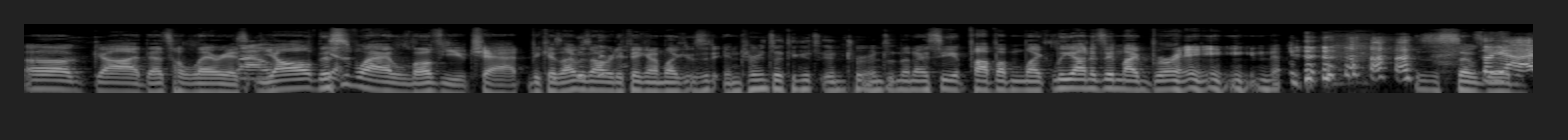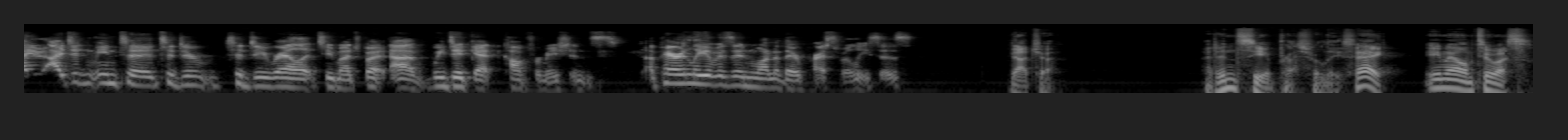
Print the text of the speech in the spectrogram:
Oh God, that's hilarious, Wow. y'all! This Yeah. is why I love you, chat, because I was already thinking, I'm like, is it interns? I think it's interns, and then I see it pop up. I'm like, Leon is in my brain. this is so, So good. yeah, I, I didn't mean to to de- to derail it too much, but uh, we did get confirmations. Apparently, it was in one of their press releases. Gotcha. I didn't see a press release. Hey, email them to us.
